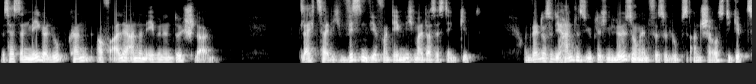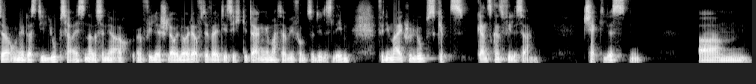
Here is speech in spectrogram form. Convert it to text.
Das heißt, ein Megaloop kann auf alle anderen Ebenen durchschlagen. Gleichzeitig wissen wir von dem nicht mal, dass es den gibt. Und wenn du so die handelsüblichen Lösungen für so Loops anschaust, die gibt's ja, ohne dass die Loops heißen, aber es sind ja auch viele schlaue Leute auf der Welt, die sich Gedanken gemacht haben, wie funktioniert das Leben. Für die Microloops gibt's ganz, ganz viele Sachen. Checklisten, ähm,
